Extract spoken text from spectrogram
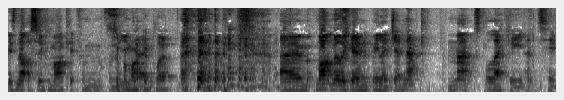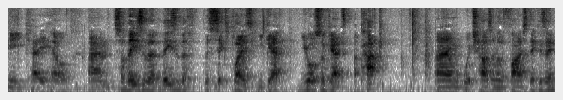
is not a supermarket from, from Supermarket player. um, Mark Milligan, Mile Jedinak, Matt Leckie, and Timmy Cahill. Um, so these are the these are the, the six players that you get. You also get a pack, um, which has another five stickers in.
